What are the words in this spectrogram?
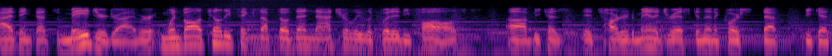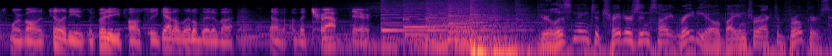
I think that's a major driver. When volatility picks up, though, then naturally liquidity falls uh, because it's harder to manage risk. And then, of course, that begets more volatility as liquidity falls. So you got a little bit of a, of a trap there. You're listening to Traders Insight Radio by Interactive Brokers.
